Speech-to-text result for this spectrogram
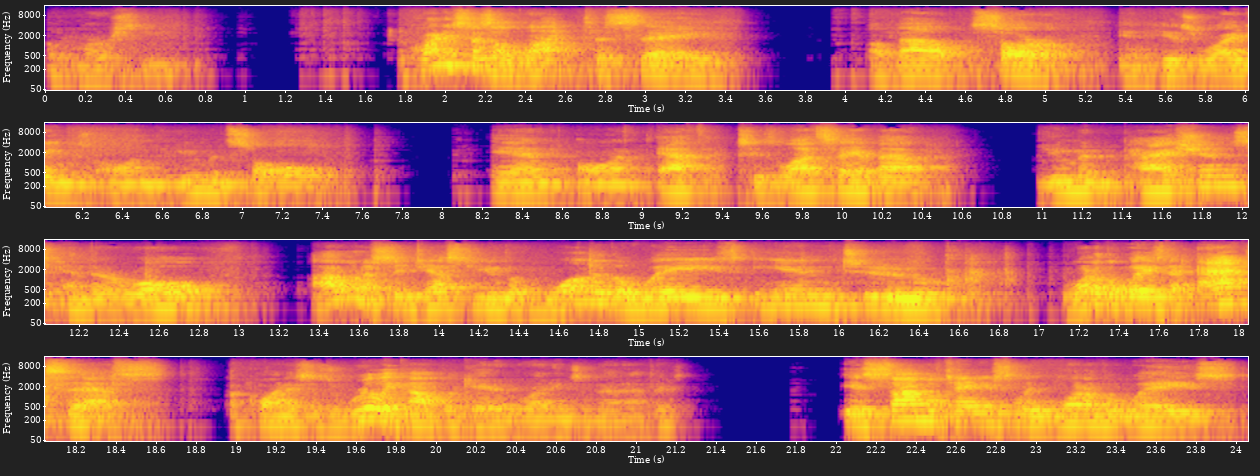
of mercy. Aquinas has a lot to say about sorrow in his writings on the human soul and on ethics. He has a lot to say about human passions and their role. I want to suggest to you that one of the ways into, one of the ways to access Aquinas' really complicated writings about ethics is simultaneously one of the ways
